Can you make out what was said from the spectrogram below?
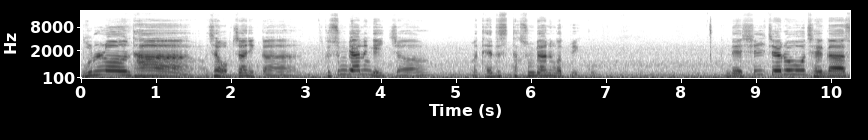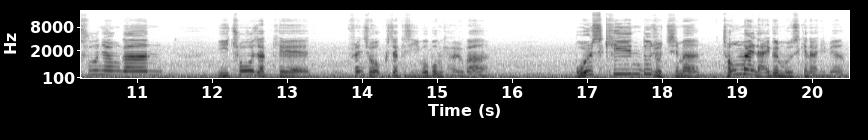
물론 다 제 업자니까 그 숭배하는 게 있죠. 뭐 데드스탁 숭배하는 것도 있고. 근데 실제로 제가 수년간 이 초호 자켓 프렌치 워크 자켓을 입어본 결과 몰스킨도 좋지만 정말 낡은 몰스킨 아니면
